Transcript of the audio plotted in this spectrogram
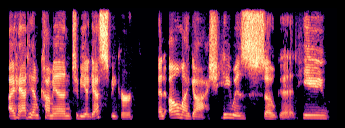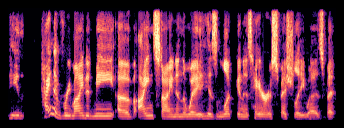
i had him come in to be a guest speaker and oh my gosh he was so good. He he kind of reminded me of einstein in the way his look and his hair especially was but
